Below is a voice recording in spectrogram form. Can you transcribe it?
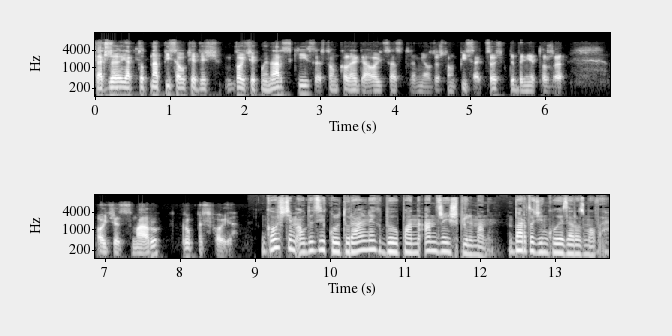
Także jak to napisał kiedyś Wojciech Młynarski, zresztą kolega ojca, z którym miał zresztą pisać coś, gdyby nie to, że ojciec zmarł, róbmy swoje. Gościem audycji kulturalnych był pan Andrzej Szpilman. Bardzo dziękuję za rozmowę.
